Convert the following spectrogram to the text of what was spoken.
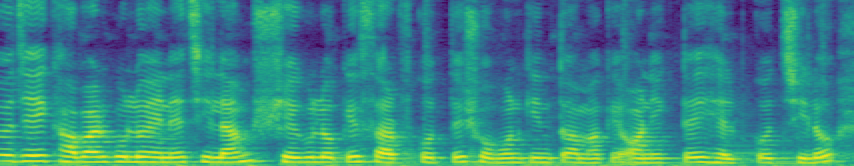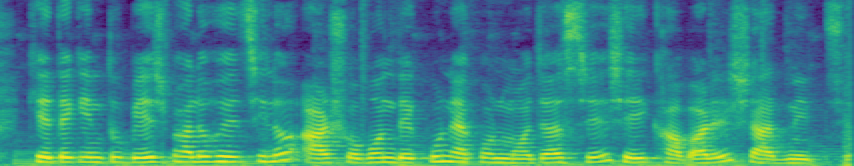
তো যেই খাবারগুলো এনেছিলাম, সেগুলোকে সার্ভ করতে শোভন কিন্তু আমাকে অনেকটাই হেল্প করছিল। খেতে কিন্তু বেশ ভালো হয়েছিল। আর শোভন দেখুন, এখন মজা আসছে সেই খাবারের স্বাদ নিচ্ছে।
